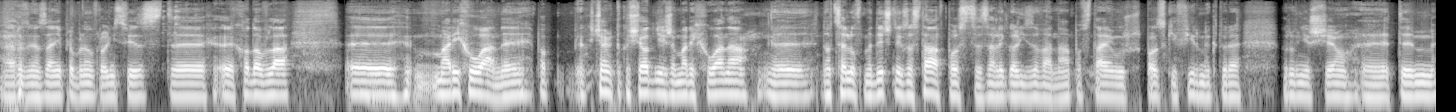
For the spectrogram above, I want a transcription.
na rozwiązanie problemów w rolnictwie jest y, hodowla y, marihuany. Chciałem tylko się odnieść, że marihuana do celów medycznych została w Polsce zalegalizowana. Powstają już polskie firmy, które również się tym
